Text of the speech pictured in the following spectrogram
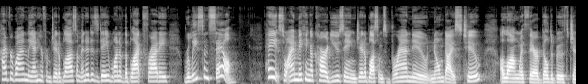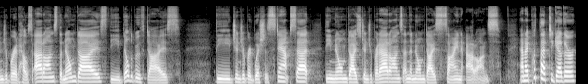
Hi everyone, Lee-Ann here from Jaded Blossom, and it is day one of the Black Friday release and sale. Hey, so I'm making a card using Jaded Blossom's brand new Gnome Dies 2, along with their Build-A-Booth Gingerbread House add-ons, the Gnome Dies, the Build-A-Booth Dies, the Gingerbread Wishes stamp set, the Gnome Dies Gingerbread add-ons, and the Gnome Dies sign add-ons. And I put that together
